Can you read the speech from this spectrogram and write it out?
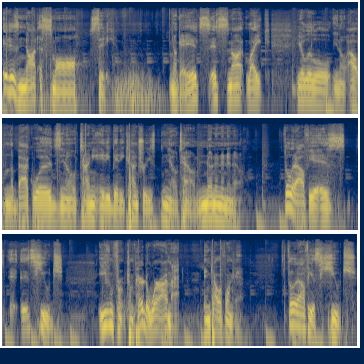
it is not a small city. Okay, it's it's not like your little, you know, out in the backwoods, you know, tiny itty bitty country, you know, town. No, no, no, no, no. Philadelphia is it's huge, even from compared to where I'm at in California. Philadelphia is huge.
